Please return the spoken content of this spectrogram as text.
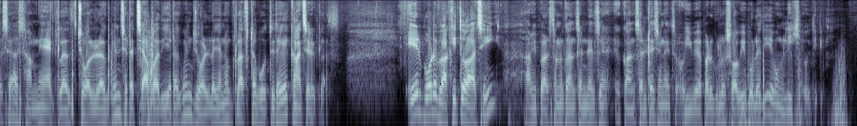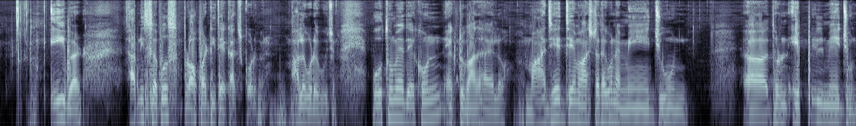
আসে আর সামনে এক গ্লাস জল রাখবেন, সেটা চাপা দিয়ে রাখবেন, জলটা যেন গ্লাসটা ভর্তি থাকে কাঁচের গ্লাস। এরপরে বাকি তো আছেই, আমি পার্সোনাল কনসালটেশন কনসালটেশনে ওই ব্যাপারগুলো সবই বলে দিই এবং লিখেও দিই। এইবার আপনি সাপোজ প্রপার্টিতে কাজ করবেন, ভালো করে বুঝুন। প্রথমে দেখুন, একটু বাঁধা এলো। মাঝের যে মাসটা থাকবে না, মে, জুন ধরুন এপ্রিল, মে, জুন,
